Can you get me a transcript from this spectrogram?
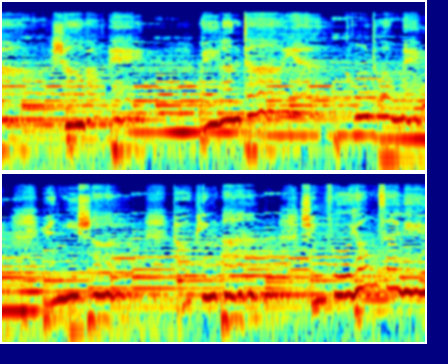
啊小宝贝蔚蓝的夜空多美愿一生都平安幸福拥在你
